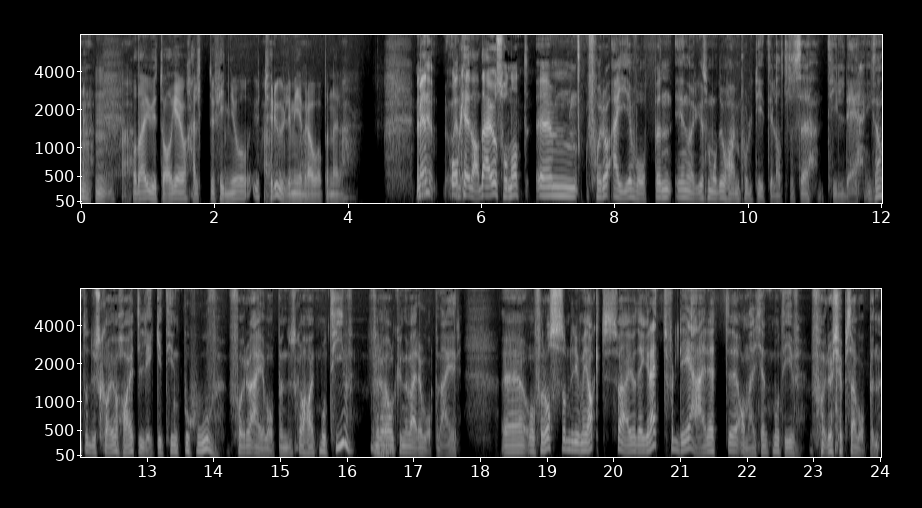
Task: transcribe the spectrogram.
Mm. Og da er utvalget jo helt Du finner jo utrolig mye bra våpen der. Men ok da, det er jo sånn at um, for å eie våpen i Norge så må du jo ha en polititillatelse til det, ikke sant? Og du skal jo ha et legitimt behov for å eie våpen. Du skal ha et motiv for å kunne være våpeneier. Eh, og for oss som driver med jakt, så er jo det greit, for det er et eh, anerkjent motiv for å kjøpe seg våpen.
